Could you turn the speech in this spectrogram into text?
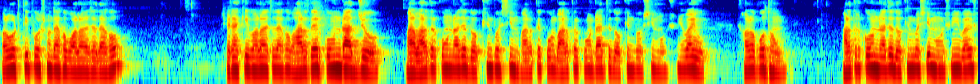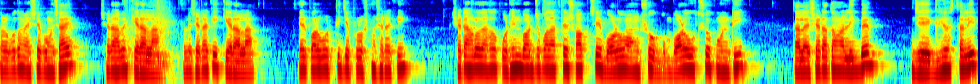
পরবর্তী প্রশ্ন দেখো, বলা হয়েছে দেখো, সেটা কি বলা হয়েছে দেখো, ভারতের কোন রাজ্য ভারতের কোন রাজ্যে দক্ষিণ পশ্চিম, ভারতের কোন ভারতের কোন রাজ্যে দক্ষিণ পশ্চিম মৌসুমী বায়ু সর্বপ্রথম, ভারতের কোন রাজ্যে দক্ষিণ পশ্চিম মৌসুমী বায়ু সর্বপ্রথম এসে পৌঁছায়, সেটা হবে কেরালা। তাহলে সেটা কি? কেরালা। এর পরবর্তী যে প্রশ্ন, সেটা কি? সেটা হলো দেখো কঠিন বর্জ্য পদার্থের সবচেয়ে বড় অংশ, বড় উৎস কোনটি? তাহলে সেটা তোমরা লিখবে যে গৃহস্থালির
